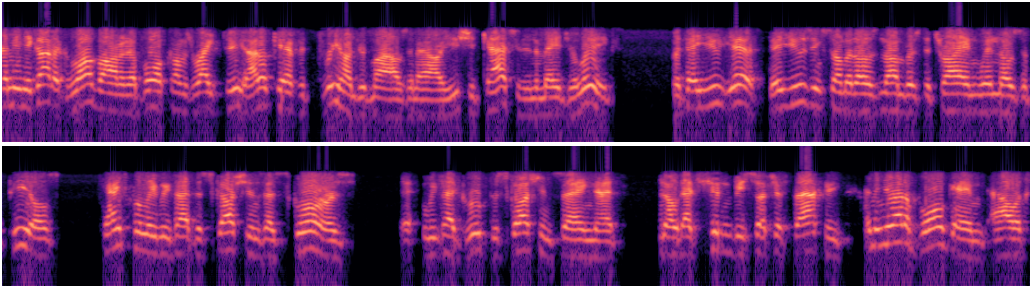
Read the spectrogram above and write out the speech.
I mean, you got a glove on it, a ball comes right to you. I don't care if it's 300 miles an hour. You should catch it in the major leagues. But they, use, yeah, they're using some of those numbers to try and win those appeals. Thankfully, we've had discussions as scorers. Eh, we've had group discussions saying that, you know, that shouldn't be such a factor. I mean, you're at a ball game, Alex.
